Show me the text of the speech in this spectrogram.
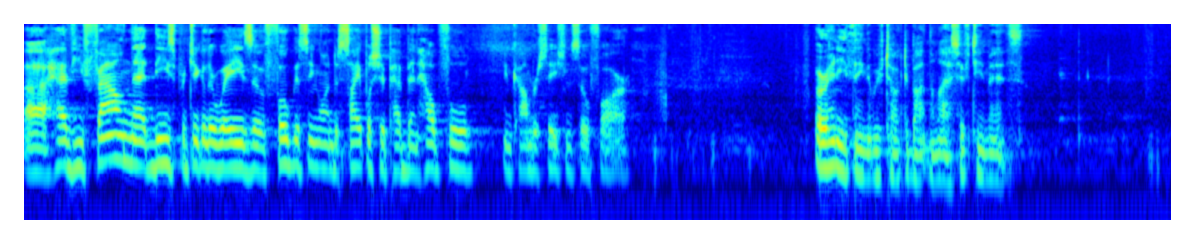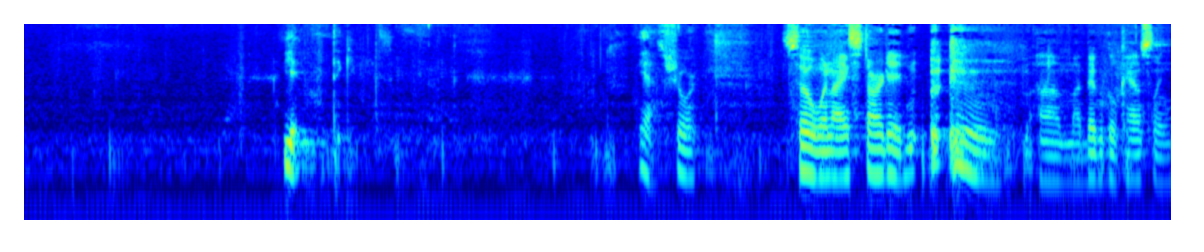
Uh, have you found that these particular ways of focusing on discipleship have been helpful in conversation so far? Or anything that we've talked about in the last 15 minutes? Yeah, thank you. Yeah, sure. So when I started um, my biblical counseling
